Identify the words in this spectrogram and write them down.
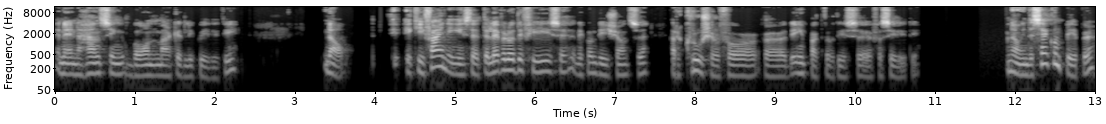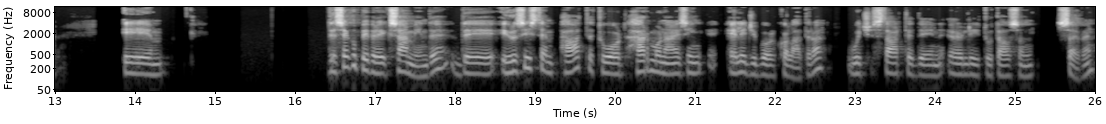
and enhancing bond market liquidity. Now, a key finding is that the level of the fees, and the conditions are crucial for uh, the impact of this uh, facility. Now, in the second paper, um, the second paper examined the Eurosystem path toward harmonizing eligible collateral, which started in early 2007.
